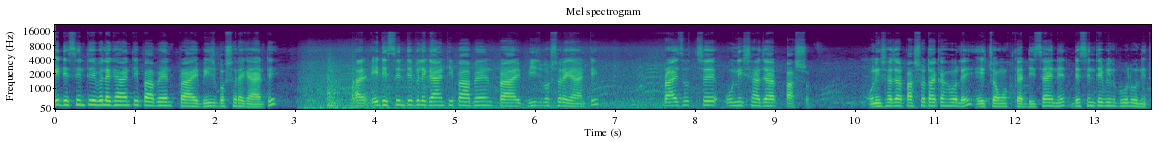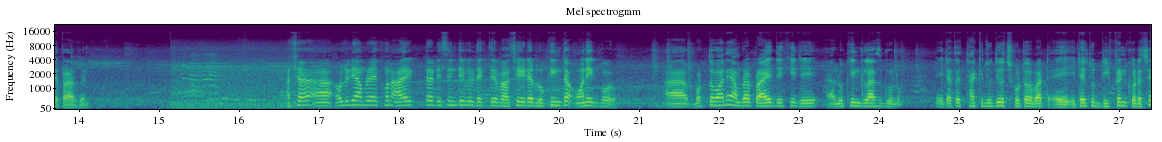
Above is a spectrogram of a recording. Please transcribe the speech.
এই ড্রেসিং টেবিলে গ্যারান্টি পাবেন প্রায় বিশ বছরের গ্যারান্টি আর এই ড্রেসিং টেবিলে গ্যারান্টি পাবেন প্রায় বিশ বছরের গ্যারান্টি প্রাইস হচ্ছে উনিশ হাজার পাঁচশো। উনিশ হাজার পাঁচশো টাকা হলে এই চমৎকার ডিজাইনের ড্রেসিং টেবিলগুলো নিতে পারবেন। আচ্ছা অলরেডি আমরা এখন আরেকটা ড্রেসিং টেবিল দেখতে পাচ্ছি। এটা লুকিংটা অনেক বড়। বর্তমানে আমরা প্রায় দেখি যে লুকিং গ্লাসগুলো এটাতে থাকে যদিও ছোট বাট এটা একটু ডিফারেন্ট করেছে।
